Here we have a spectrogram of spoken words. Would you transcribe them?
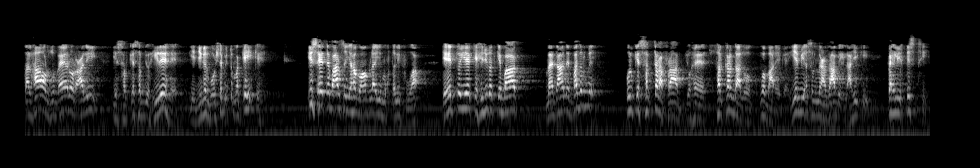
طلحہ اور زبیر اور علی، یہ سب کے سب جو ہیرے ہیں، یہ جگر گوشے بھی تو مکے ہی کے ہیں۔ اس اعتبار سے یہاں معاملہ یہ مختلف ہوا۔ کہ ایک تو یہ کہ ہجرت کے بعد میدان بدر میں ان کے ستر افراد جو ہیں، سرکردہ لوگ، وہ مارے گئے۔ یہ بھی اصل میں عذاب الہی کی پہلی قسط تھی۔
